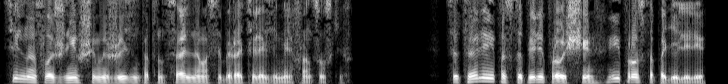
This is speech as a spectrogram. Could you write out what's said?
сильно осложнившими жизнь потенциального собирателя земель французских. С Италией поступили проще и просто поделили,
